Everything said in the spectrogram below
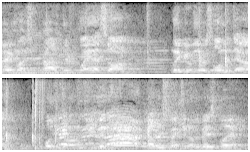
very much proud they're playing that song. Lake over there was holding it down, holding it down with even. Gotta respect another bass player.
